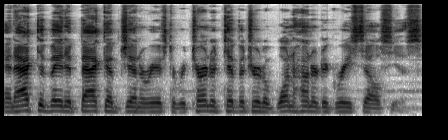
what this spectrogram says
and activated backup generators to return the temperature to 100 degrees Celsius.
